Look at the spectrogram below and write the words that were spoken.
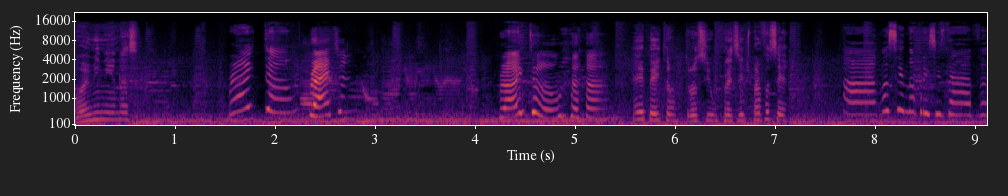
Oi, meninas. Brighton! Brighton? Brighton! Ei, Peyton, trouxe um presente pra você. ah, você não precisava.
